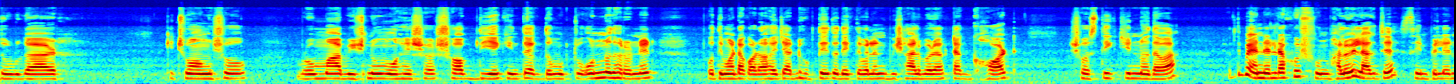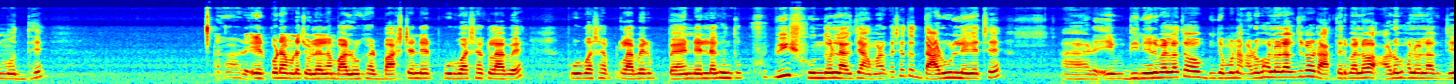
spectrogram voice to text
দুর্গার কিছু অংশ, ব্রহ্মা, বিষ্ণু, মহেশ্বর সব দিয়ে কিন্তু একদম একটু অন্য ধরনের প্রতিমাটা করা হয়েছে। আর ঢুকতেই তো দেখতে পেলেন বিশাল বড় একটা ঘট। স্বস্তিক চিহ্ন দেওয়া। সত্যি প্যান্ডেলটা খুব ভালোই লাগছে সিম্পলের মধ্যে। আর এরপরে আমরা চলে এলাম বালুরঘাট বাস স্ট্যান্ডের পূর্বাশা ক্লাবে। পূর্বাশা ক্লাবের প্যান্ডেলটা কিন্তু খুবই সুন্দর লাগছে। আমার কাছে তো দারুণ লেগেছে। আর এই দিনের বেলা তো যেমন আরও ভালো লাগছিল, রাতের বেলাও আরও ভালো লাগছে।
